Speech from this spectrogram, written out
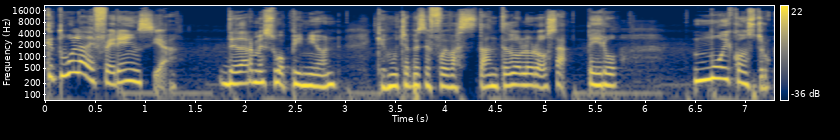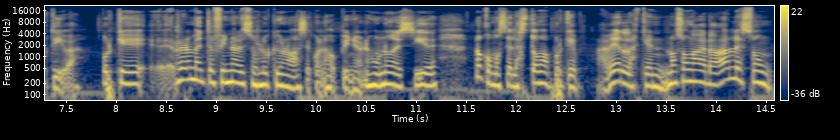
que tuvo la deferencia de darme su opinión, que muchas veces fue bastante dolorosa, pero muy constructiva, porque eh, realmente al final eso es lo que uno hace con las opiniones. Uno decide, no cómo se las toma, porque, a ver, las que no son agradables son,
